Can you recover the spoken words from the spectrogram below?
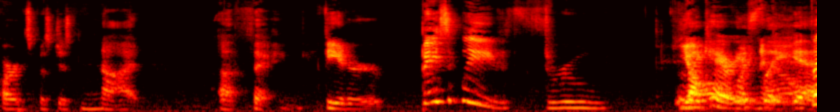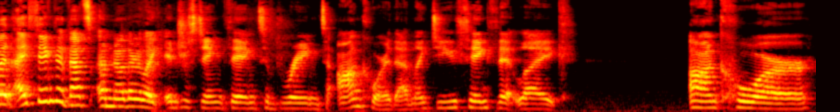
arts was just not a thing. Theater basically through y'all Vicariously, right now. yeah. But I think that that's another like interesting thing to bring to Encore. Then, like, do you think that like Encore br-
